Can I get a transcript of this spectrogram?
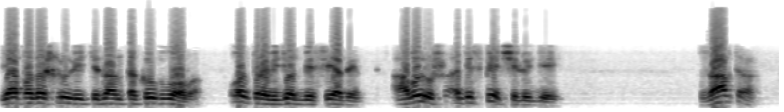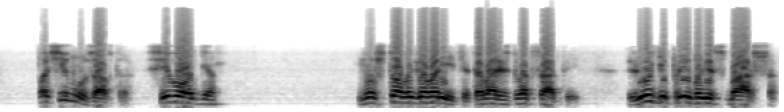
я подошлю лейтенанта Круглова, он проведет беседы, а вы уж обеспечьте людей». «Завтра?» «Почему завтра? Сегодня». «Ну что вы говорите, товарищ двадцатый? Люди прибыли с марша,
